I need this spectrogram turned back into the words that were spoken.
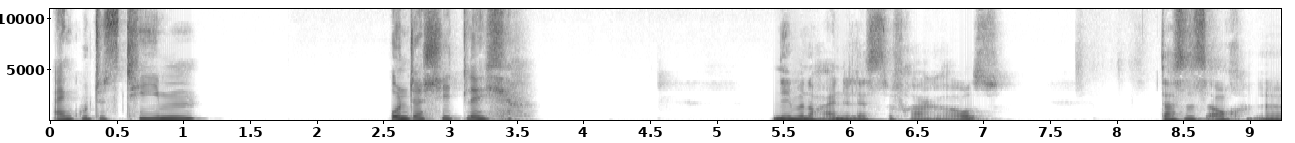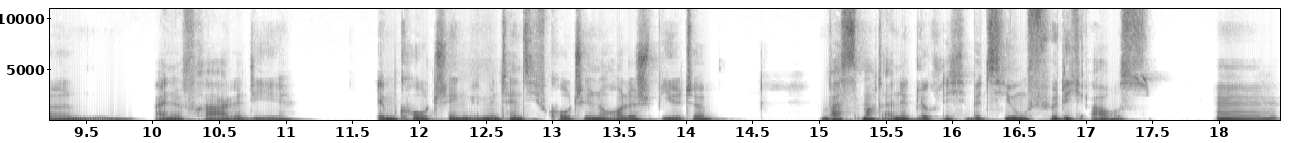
ein gutes Team, unterschiedlich. Nehmen wir noch eine letzte Frage raus. Das ist auch äh, eine Frage, die im Coaching, im Intensivcoaching eine Rolle spielte. Was macht eine glückliche Beziehung für dich aus? Mhm.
